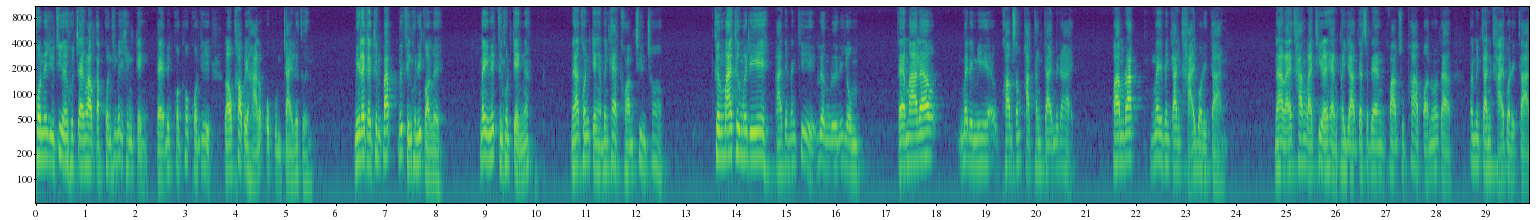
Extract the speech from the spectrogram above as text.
คนเนี่ยอยู่ที่ในหัวใจของเรากับคนที่ไม่ใช่คนเก่ง แต่เป็นคนเขาคนที่เราเข้าไปหาแล้วอบอุ่นใจเหลือเกิน มีอะไรเกิดขึ้นปั๊บนึกถึงคนนี้ก่อนเลย ไม่นึกถึงคนเก่งนะนะคนเก่งเป็นแค่ความชื่นชอบ เครื่องไม้เครื่องมือดี อาจจะเป็นที่เรื่องลือนิยม แต่มาแล้วไม่ได้มีความสัมผัสทางใจไม่ได้ ความรักไม่เป็นการขายบริการ นะหลายครั้งหลายที่หลายแห่งพยายามจะแสดงความสุภาพอ่อนโน้นต่างๆมันเป็นการขายบริการ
